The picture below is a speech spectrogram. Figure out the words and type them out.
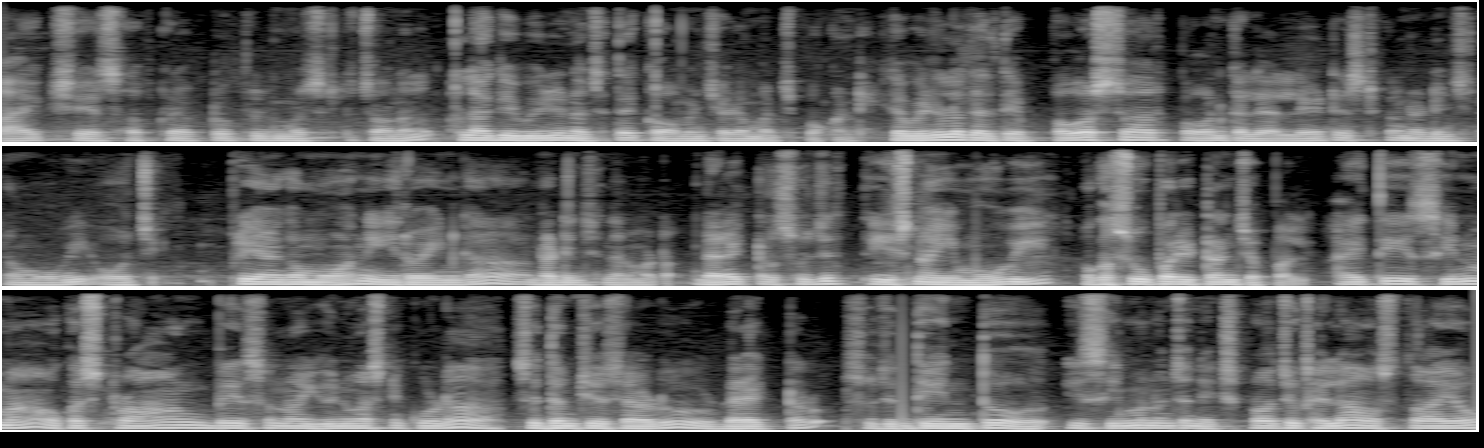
like share subscribe to film మర్చిల్ ఛానల్. అలాగే వీడియో నచ్చితే కామెంట్ చేయడం మర్చిపోకండి. ఇక వీడియోలోకి వెళ్తే పవర్ స్టార్ పవన్ కళ్యాణ్ లేటెస్ట్గా నటించిన మూవీ ఓజీ. ప్రియాంక మోహన్ హీరోయిన్గా నటించింది అనమాట డైరెక్టర్ సుజిత్ తీసిన ఈ మూవీ ఒక సూపర్ హిట్ అని చెప్పాలి. అయితే ఈ సినిమా ఒక స్ట్రాంగ్ బేస్ ఉన్న యూనివర్స్ని కూడా సిద్ధం చేశాడు డైరెక్టర్ సుజిత్. దీంతో ఈ సినిమా నుంచి నెక్స్ట్ ప్రాజెక్ట్ ఎలా వస్తాయో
